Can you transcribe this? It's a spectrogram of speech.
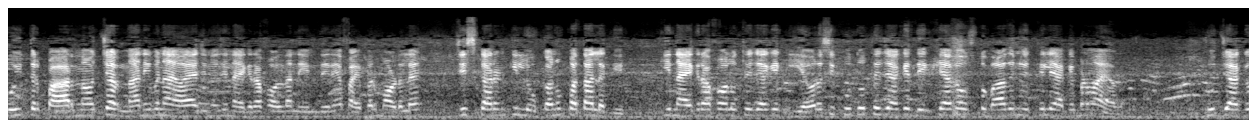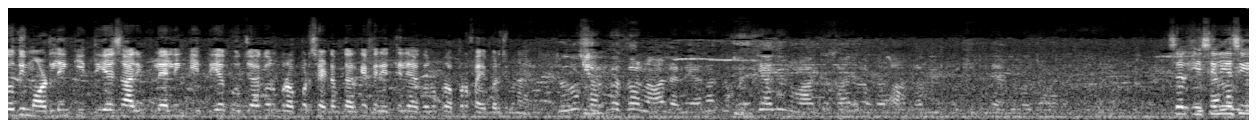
ਕੋਈ ਤਰਪਾਲ ਨਾਲ ਝਰਨਾ ਨਹੀਂ ਬਣਾਇਆ ਹੋਇਆ, ਜਿਹਨੂੰ ਅਸੀਂ ਨਾਇਗਰਾ ਫਾਲ ਦਾ ਨੇਮ ਦੇ ਰਹੇ ਹਾਂ ਫਾਈਬਰ ਮਾਡਲ ਹੈ, ਜਿਸ ਕਾਰਨ ਕਿ ਲੋਕਾਂ ਨੂੰ ਪਤਾ ਲੱਗੇ ਕਿ ਨਾਇਗਰਾ ਫਾਲ ਉੱਥੇ ਜਾ ਕੇ ਕੀ ਹੈ। ਔਰ ਅਸੀਂ ਖੁਦ ਉੱਥੇ ਜਾ ਕੇ ਦੇਖਿਆ ਵਾ, ਉਸ ਤੋਂ ਬਾਅਦ ਇਹਨੂੰ ਇੱਥੇ ਲਿਆ ਕੇ ਬਣਵਾਇਆ ਵਾ। ਖੁਦ ਜਾ ਕੇ ਉਹਦੀ ਮਾਡਲਿੰਗ ਕੀਤੀ ਹੈ ਸਾਰੀ ਪਲੈਨਿੰਗ ਕੀਤੀ ਹੈ ਖੁਦ ਜਾ ਕੇ ਉਹਨੂੰ ਪ੍ਰੋਪਰ ਸੈਟਅਪ ਕਰਕੇ ਫਿਰ ਇੱਥੇ ਲਿਆ ਕੇ ਉਹਨੂੰ ਪ੍ਰੋਪਰ ਫਾਈਬਰ 'ਚ ਬਣਾਇਆ। ਜਦੋਂ ਸਰਕਸ ਦਾ ਨਾਮ ਲੈਂਦੇ ਆ ਨਾ ਤਾਂ ਬੱਚਿਆਂ ਦੇ ਦਿਮਾਗ 'ਚ ਸਾਰੇ ਆਉਂਦਾ ਵੀ ਇਸੇ ਲਈ ਅਸੀਂ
